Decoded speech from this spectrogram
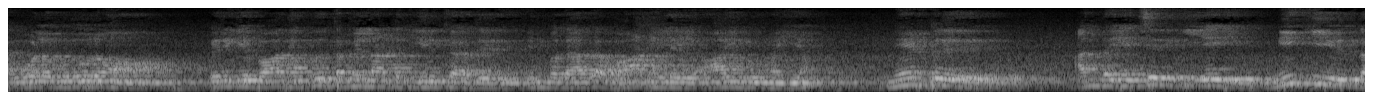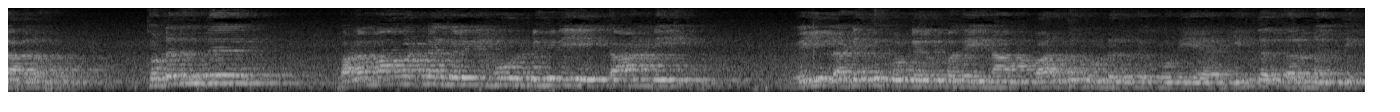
அவ்வளவு தூரம் பெரிய பாதிப்பு தமிழ்நாட்டுக்கு இருக்காது என்பதாக வானிலை ஆய்வு மையம் நேற்று அந்த எச்சரிக்கையை நீக்கி இருந்தாலும் தொடர்ந்து பல மாவட்டங்களில் நூறு டிகிரியை தாண்டி வெயில் அடித்துக் கொண்டிருப்பதை நாம் பார்த்து கொண்டிருக்கக்கூடிய இந்த தருணத்தில்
